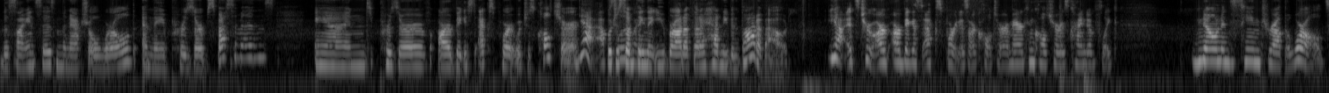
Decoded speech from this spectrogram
the sciences and the natural world, and they preserve specimens and preserve our biggest export, which is culture, Yeah, absolutely. which is something that you brought up that I hadn't even thought about. yeah, it's true. Our our biggest export is our culture. American culture is kind of like known and seen throughout the world.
